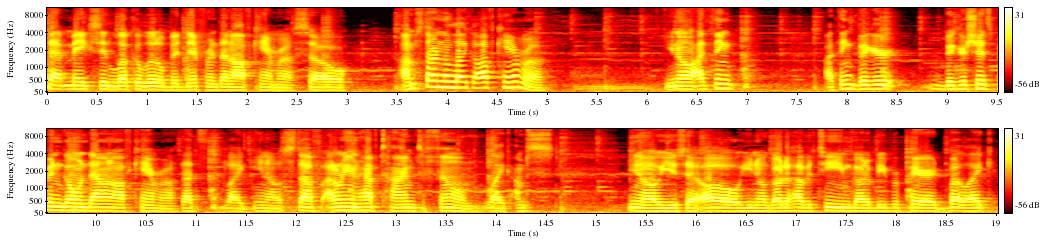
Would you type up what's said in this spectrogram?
that makes it look a little bit different than off camera. So I'm starting to like off camera. You know, I think I think bigger bigger shit's been going down off camera. That's like, you know, stuff I don't even have time to film. Like I'm you know, you say, "Oh, you know, got to have a team, got to be prepared." But like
